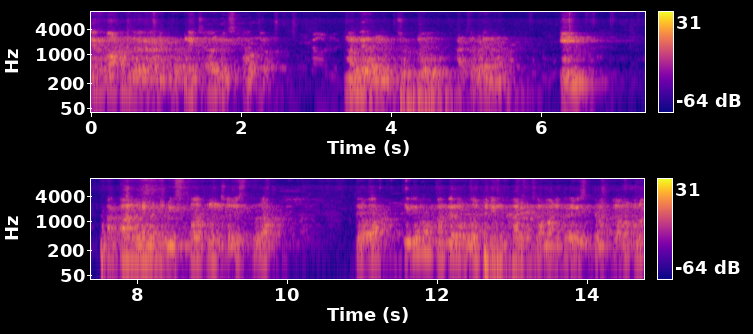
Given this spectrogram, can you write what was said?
నిర్మాణం జరగడానికి ప్రపంచాలు మీ స్తోత్రం మందిరం చుట్టూ కట్టబడిన ఈ ప్రకారాన్ని బట్టి మీ స్తోత్రం చెల్లిస్తున్నాం. మందిరం ఓపెనింగ్ కార్యక్రమాన్ని జరిగిస్తున్న క్రమంలో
